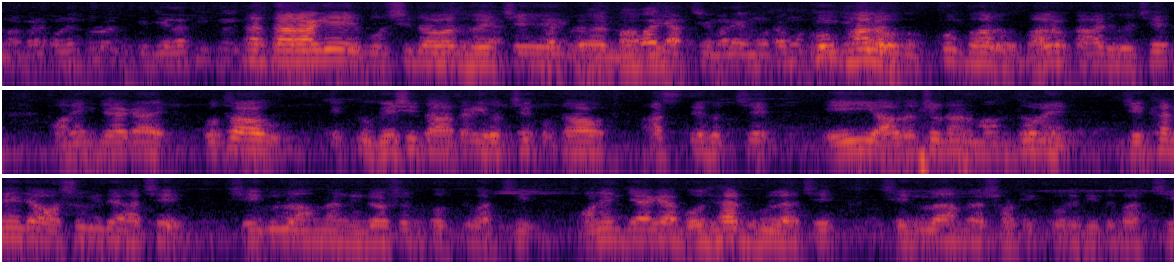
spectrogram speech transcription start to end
মানে আর তার আগে মুর্শিদাবাদ হয়েছে পাওয়া যাচ্ছে মানে খুব ভালো। খুব ভালো ভালো কাজ হয়েছে। অনেক জায়গায় কোথাও একটু বেশি তাড়াতাড়ি হচ্ছে কোথাও আসতে হচ্ছে। এই আলোচনার মাধ্যমে যেখানে যা অসুবিধা আছে সেগুলো আমরা নিরসন করতে পারছি। অনেক জায়গায় বোঝার ভুল আছে সেগুলো আমরা সঠিক করে দিতে পারছি।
